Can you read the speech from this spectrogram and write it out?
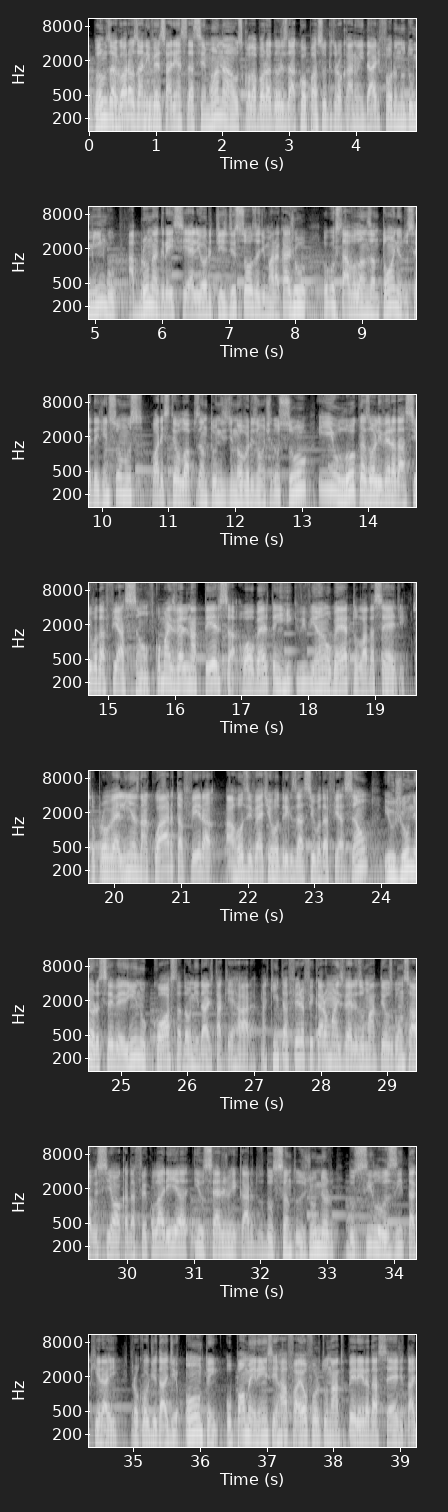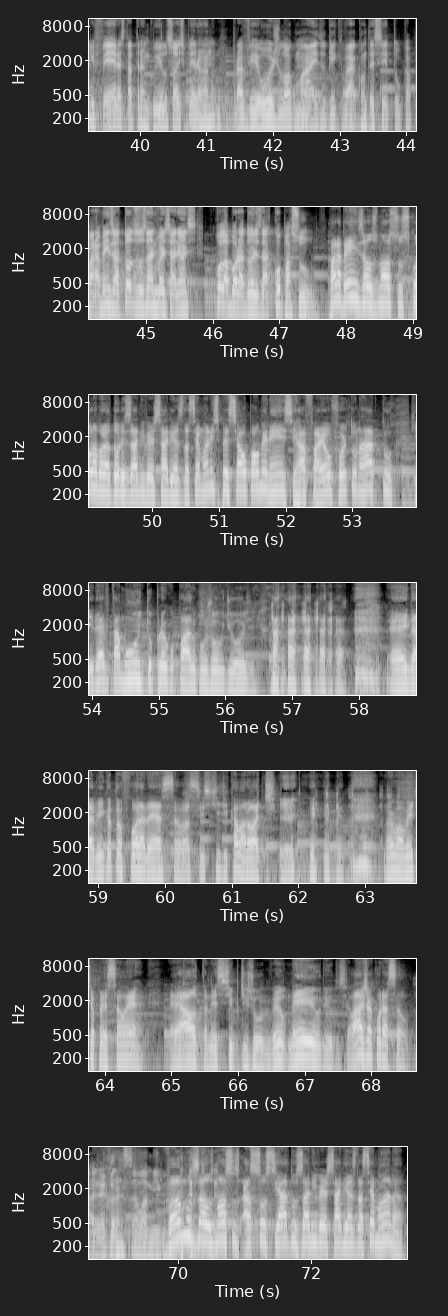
Vamos agora aos aniversariantes da semana. Os colaboradores da Copa Sul que trocaram idade foram no domingo a Bruna Graciele Ortiz de Souza, de Maracaju, o Gustavo Lanz Antônio, do CD de Insumos, o Aristeu Lopes Antunes, de Novo Horizonte do Sul e o Lucas Oliveira da Silva, da Fiação. Ficou mais velho na terça o Alberto Henrique Vivian, o Beto, lá da sede. Soprou velhinhas na quarta-feira a Rosivete Rodrigues da Silva, da Fiação e o Júnior Severino Costa, da Unidade Taquerrara. Na quinta-feira ficaram mais velhos o Matheus Gonçalves Cioca, da Fecularia e o Sérgio Ricardo dos Santos Júnior do Silos Itaquiraí. Trocou de idade ontem o palmeirense Rafael Fortunato Pereira da sede, tá de férias, tá tranquilo, só esperando para ver hoje logo mais o que, que vai acontecer, Tuca. Parabéns a todos os aniversariantes, colaboradores da Copa Sul. Parabéns aos nossos colaboradores aniversariantes da semana, em especial o palmeirense Rafael Fortunato, que deve estar tá muito preocupado com o jogo de hoje. é, ainda bem que eu tô fora dessa essa, eu assisti de camarote. Normalmente a pressão é, é alta nesse tipo de jogo, viu? Meu Deus do céu. Haja coração. Haja coração, amigo. Vamos aos nossos associados aniversariantes da semana.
